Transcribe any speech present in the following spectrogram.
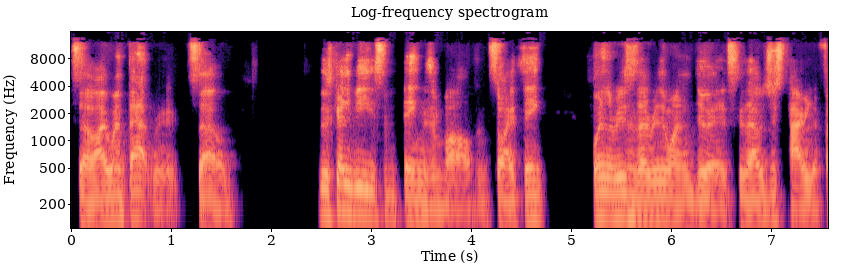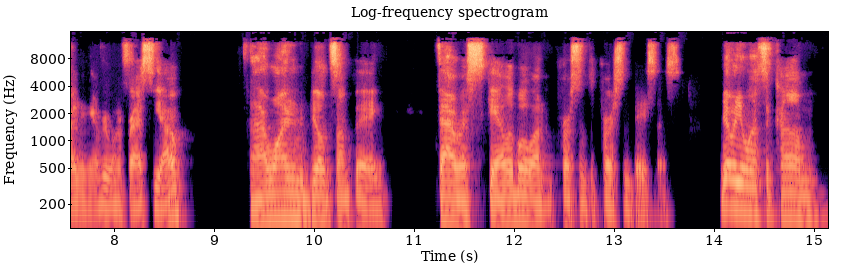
So I went that route. So there's going to be some things involved. And so I think one of the reasons I really wanted to do it is because I was just tired of fighting everyone for SEO. And I wanted to build something that was scalable on a person to person basis. Nobody wants to come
